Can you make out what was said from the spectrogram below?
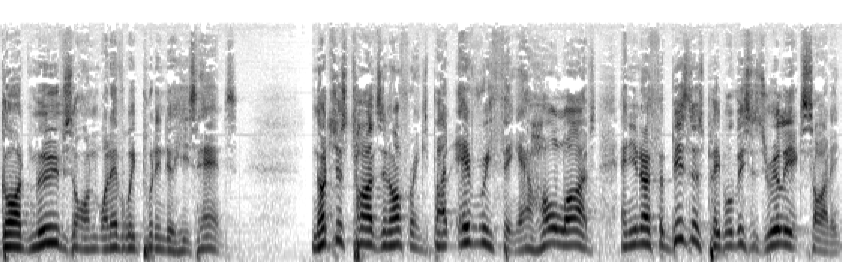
God moves on whatever we put into his hands. Not just tithes and offerings, but everything, our whole lives. And you know, for business people, this is really exciting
